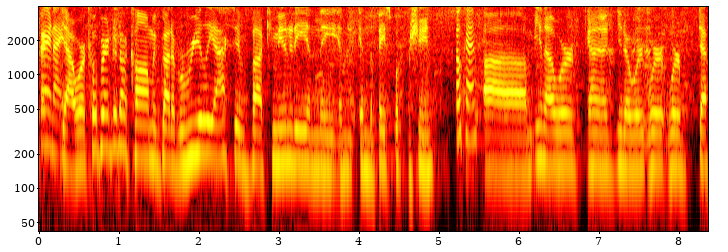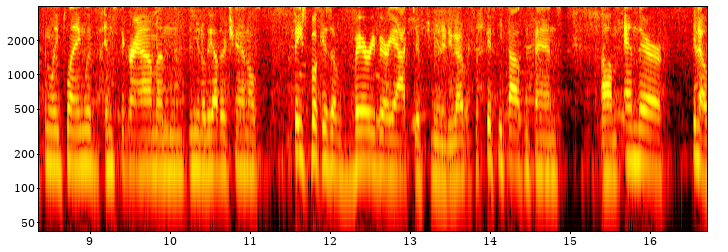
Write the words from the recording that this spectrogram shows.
Very nice. Yeah, we're at coparenter.com. We've got a really active uh, community in the in, in the Facebook machine. Okay. Um, you know, we're kind of, you know, we're, we're, we're definitely playing with Instagram and, you know, the other channels. Facebook is a very, very active community. We've got 50,000 fans. Um, and they're, you know,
